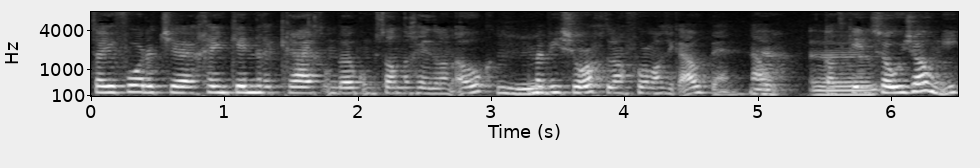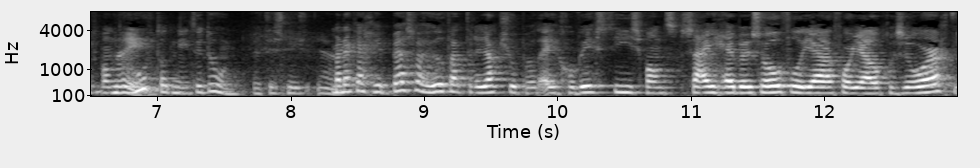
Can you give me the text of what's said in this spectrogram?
Stel je voor dat je geen kinderen krijgt, om welke omstandigheden dan ook. Mhm. Maar wie zorgt er dan voor me als ik oud ben? Nou, Ja, dat eh, kind sowieso niet, want nee. je hoeft dat niet te doen. Het is niet... Ja. Maar dan krijg je best wel heel vaak de reactie op wat egoïstisch. Want zij hebben zoveel jaar voor jou gezorgd.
